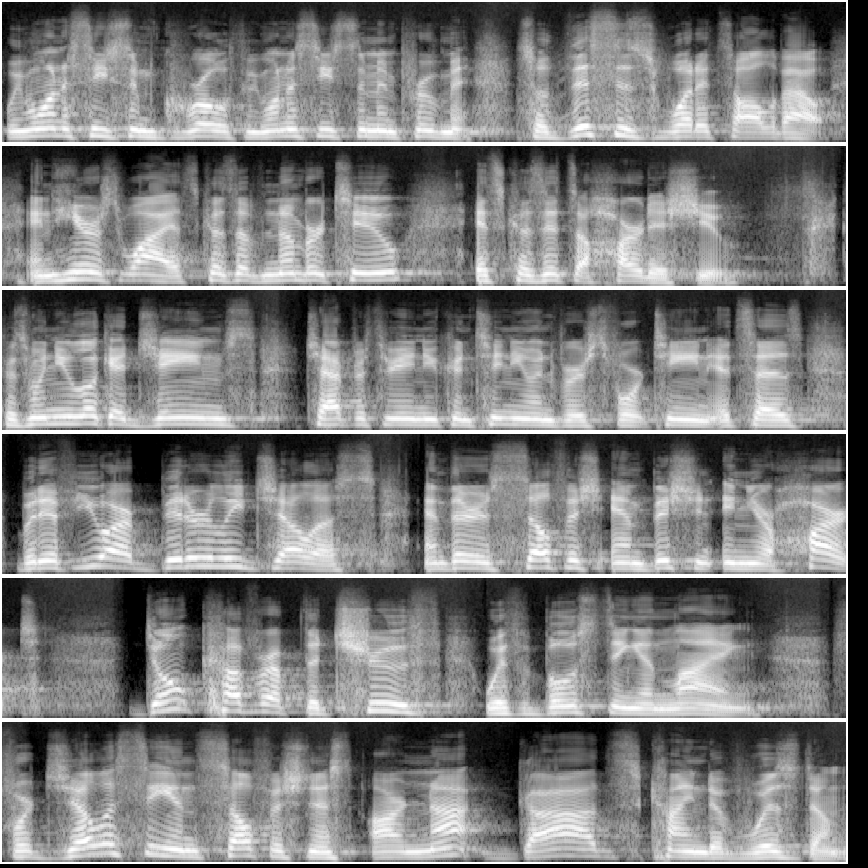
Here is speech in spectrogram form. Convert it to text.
we want to see some growth, we want to see some improvement. So, this is what it's all about. And here's why it's because of number two, it's because it's a heart issue. Because when you look at James chapter 3 and you continue in verse 14, it says, But if you are bitterly jealous and there is selfish ambition in your heart, don't cover up the truth with boasting and lying. For jealousy and selfishness are not God's kind of wisdom.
